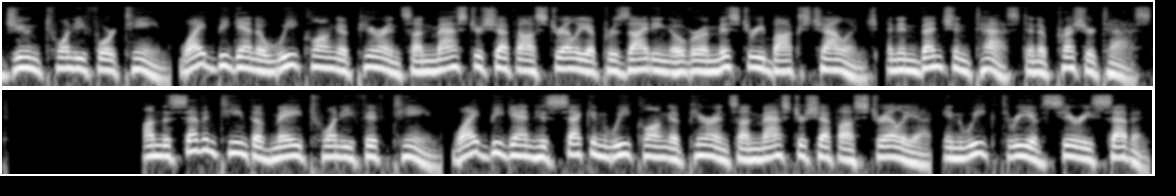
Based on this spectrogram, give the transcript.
June 2014, White began a week-long appearance on MasterChef Australia presiding over a mystery box challenge, an invention test and a pressure test. On 17 May 2015, White began his second week-long appearance on MasterChef Australia, in Week 3 of Series 7.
